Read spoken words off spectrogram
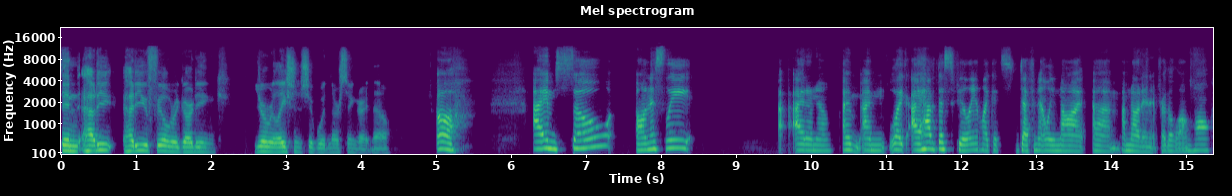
And how do you how do you feel regarding your relationship with nursing right now? Oh, I'm so honestly I don't know. I'm I'm like I have this feeling like it's definitely not um I'm not in it for the long haul.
